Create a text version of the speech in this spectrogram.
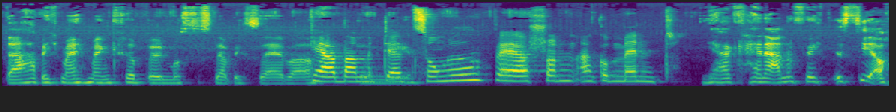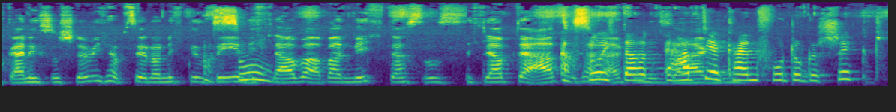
da habe ich manchmal ein Kribbeln, muss das, glaube ich, selber. Ja, aber mit der irgendwie- Zunge wäre ja schon ein Argument. Ja, keine Ahnung, vielleicht ist die auch gar nicht so schlimm. Ich habe sie ja noch nicht gesehen. so. Ich glaube aber nicht, dass es. Ich glaube, der Arzt Ach so, halt ich dachte, er hat dir kein Foto geschickt.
